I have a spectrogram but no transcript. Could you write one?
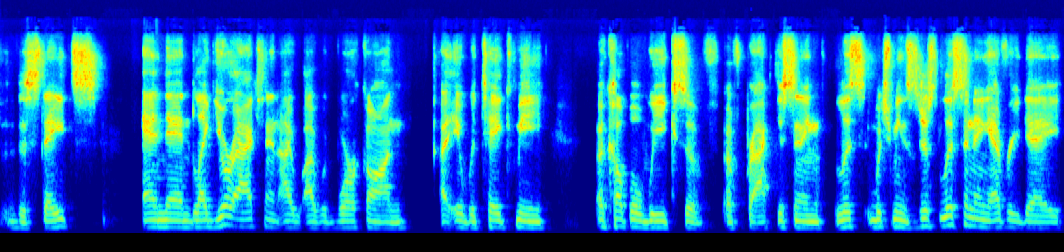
the states. And then like your accent, I I would work on. It would take me a couple weeks of of practicing, listen, which means just listening every day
